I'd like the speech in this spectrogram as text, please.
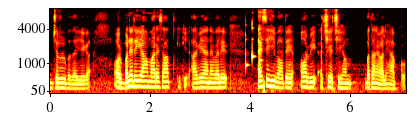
ज़रूर बताइएगा। और बने रहिए हमारे साथ, क्योंकि आगे आने वाले ऐसे ही बातें और भी अच्छी अच्छी हम बताने वाले हैं आपको।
